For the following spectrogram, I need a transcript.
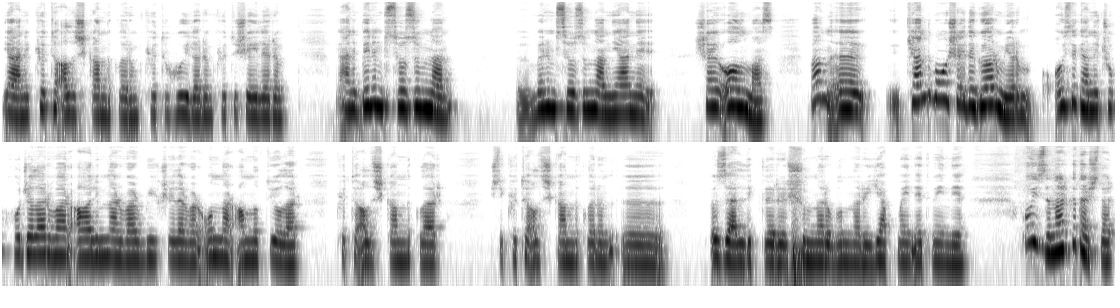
Yani kötü alışkanlıklarım, kötü huylarım, kötü şeylerim. Yani benim sözümle, benim sözümle yani şey olmaz. Ben e, kendimi o şeyde görmüyorum. Oysa ki hani çok hocalar var, alimler var, büyük şeyler var. Onlar anlatıyorlar kötü alışkanlıklar, işte kötü alışkanlıkların e, özellikleri, şunları bunları yapmayın etmeyin diye. O yüzden arkadaşlar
